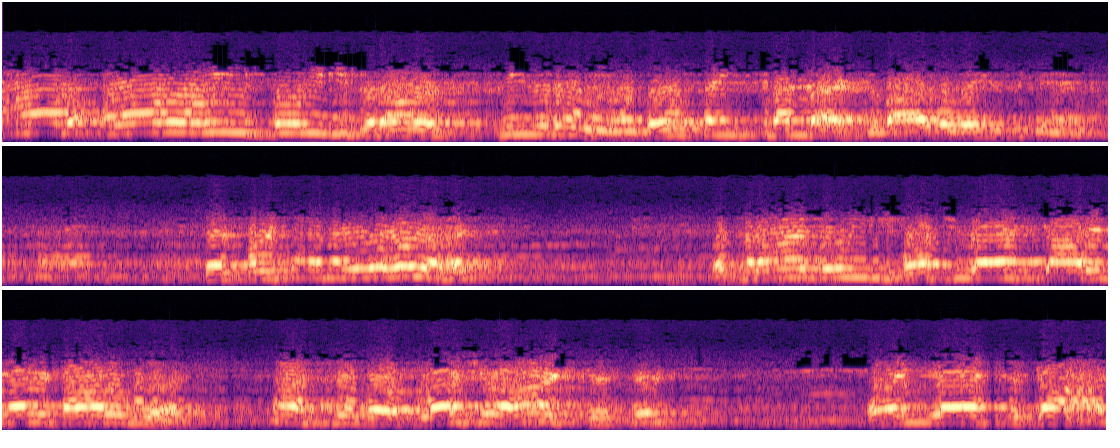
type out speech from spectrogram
I've always believed that I would see the day when those things come back, the Bible days again. Said, first time I ever heard of it. But said, I believe what you ask God in there, God would. I said, Well, bless your heart, sister. What do you ask of God?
